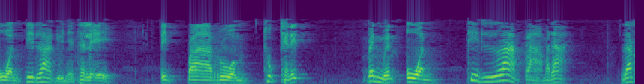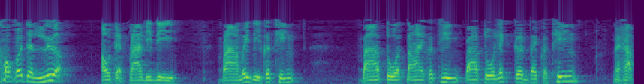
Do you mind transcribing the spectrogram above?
อวนที่ลากอยู่ในทะเล ติดปลารวมทุกชนิด เป็นเหมือนอวนที่ลากปลามาได้ แล้วเขาก็จะเลือกเอาแต่ปลาดีๆ ปลาไม่ดีก็ทิ้ง ปลาตัวตายก็ทิ้ง ปลาตัวเล็กเกินไปก็ทิ้งนะครับ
